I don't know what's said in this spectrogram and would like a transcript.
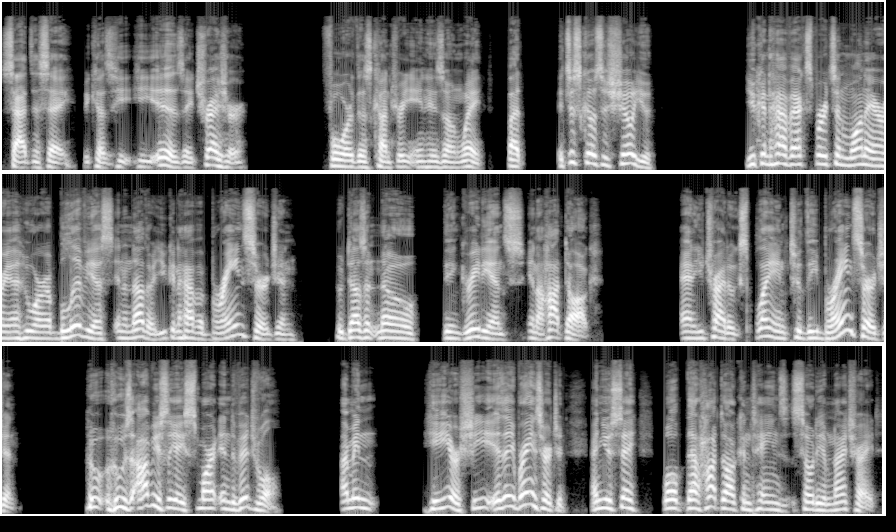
sad to say, because he, he is a treasure for this country in his own way. But it just goes to show you you can have experts in one area who are oblivious in another. You can have a brain surgeon who doesn't know the ingredients in a hot dog. And you try to explain to the brain surgeon, who, who's obviously a smart individual. I mean, he or she is a brain surgeon. And you say, well, that hot dog contains sodium nitrite.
